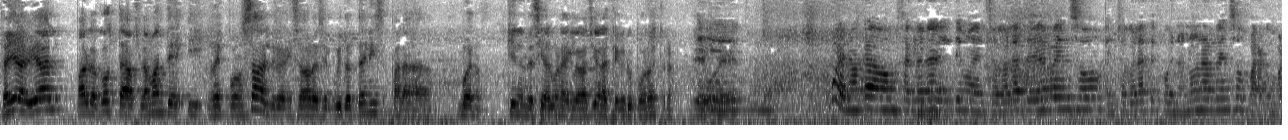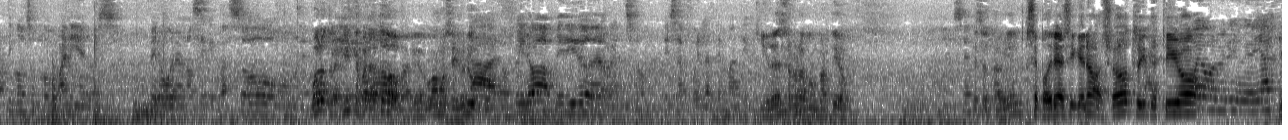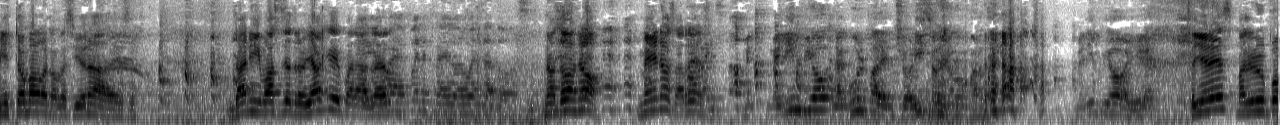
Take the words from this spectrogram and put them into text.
Daniela Vidal, Pablo Acosta, flamante y responsable organizador del circuito de tenis, para, bueno, ¿quieren decir alguna declaración a este grupo nuestro? Eh, Eh, bueno, acá vamos a aclarar el tema del chocolate de Renzo. El chocolate fue en honor a Renzo para compartir con sus compañeros. Pero bueno, no sé qué pasó. Vos lo trajiste para todo, para que lo comamos en grupo. Claro, pero a pedido de Renzo. Esa fue la temática. Y Renzo no lo compartió. No sé. ¿Eso está bien? Se podría decir que no, yo soy testigo, Puede volver de viaje. mi estómago no recibió nada de eso. Dani, ¿vas a hacer otro viaje para traer...? después les traigo de vuelta a todos. No, todos no, menos a Renzo. Me, me limpio la culpa del chorizo que no compartí. Me limpio hoy, ¿eh? Señores, mal grupo.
